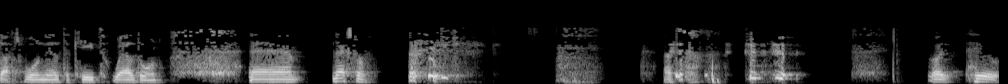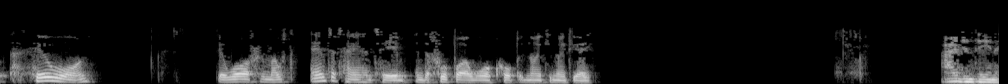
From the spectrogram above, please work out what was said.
That's 1 nil to Keith. Well done. Um, next one. That's- right. Who who won the award for the most entertaining team in the Football World Cup in 1998? Argentina.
